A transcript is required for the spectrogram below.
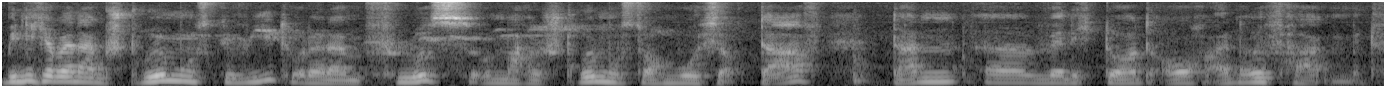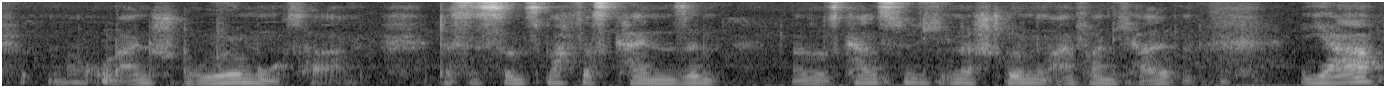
Bin ich aber in einem Strömungsgebiet oder in einem Fluss und mache Strömungstauchen, wo ich es auch darf, dann äh, werde ich dort auch einen Riffhaken mitführen ne? oder einen Strömungshaken. Das ist, sonst macht das keinen Sinn. Also sonst kannst du dich in der Strömung einfach nicht halten. Ja,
